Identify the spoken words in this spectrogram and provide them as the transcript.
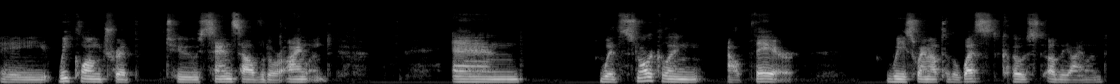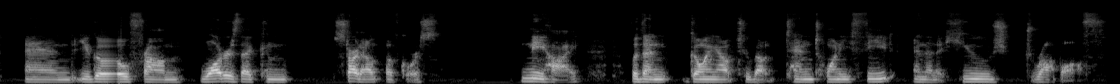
a week long trip to San Salvador Island. And with snorkeling out there, we swam out to the west coast of the island. And you go from waters that can start out, of course, knee high, but then going out to about 10, 20 feet, and then a huge drop off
